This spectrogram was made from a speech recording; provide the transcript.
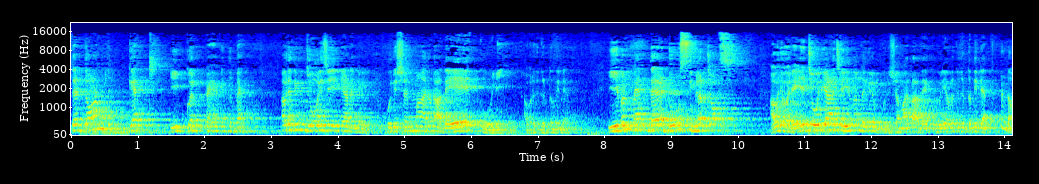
they don't get equal pay with men അവരെന്തെങ്കിലും ജോലി ചെയ്യുകയാണെങ്കിൽ പുരുഷന്മാരുടെ അതേ കൂലി അവർക്ക് കിട്ടുന്നില്ല. Even when they do similar jobs അവർ ഒരേ ജോലിയാണ് ചെയ്യുന്നുണ്ടെങ്കിലും പുരുഷന്മാരുടെ അതേ കൂലി അവർക്ക് കിട്ടുന്നില്ല. ഉണ്ടോ?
